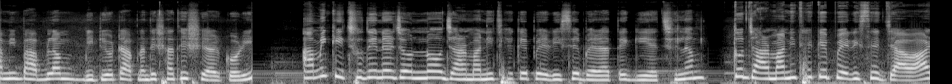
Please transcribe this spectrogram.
আমি ভাবলাম ভিডিওটা আপনাদের সাথে শেয়ার করি। আমি কিছুদিনের জন্য জার্মানি থেকে প্যারিসে বেড়াতে গিয়েছিলাম। তো জার্মানি থেকে প্যারিসে যাওয়ার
